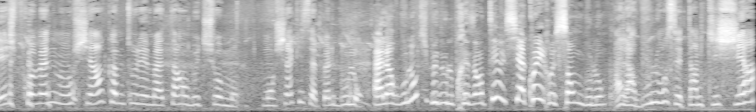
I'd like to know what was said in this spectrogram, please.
et je promène mon chien comme tous les matins au bout de Chaumont. Mon chien qui s'appelle Boulon. Alors Boulon, tu peux nous le présenter aussi À quoi il ressemble Boulon? Alors Boulon, c'est un petit chien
